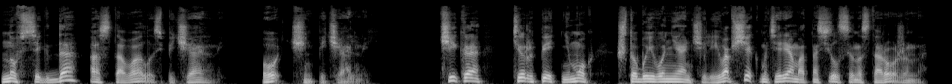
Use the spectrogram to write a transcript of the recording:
но всегда оставалась печальной, очень печальной. Чика терпеть не мог, чтобы его нянчили, и вообще к матерям относился настороженно.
